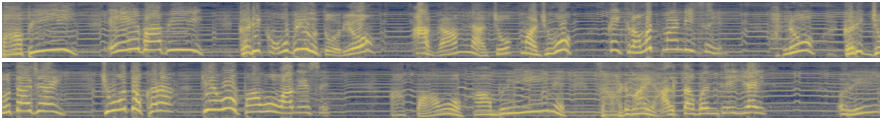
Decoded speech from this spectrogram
ભાભી, એ ભાભી, ઘડીક ઊભી ઉતો આ ગામના ચોકમાં જુઓ, કંઈક રમત માંડી છે. હાલો, ઘડીક જોતા જાય. જુઓ તો ખરા, કેવો પાવો વાગે છે. આ પાવો સાંભળીને ઝાડવાય હાલતા બંધ થઈ જાય. અરે,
